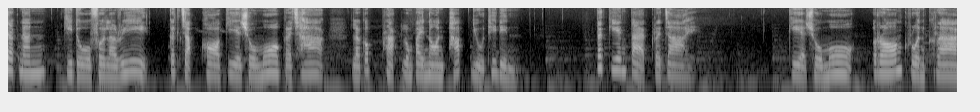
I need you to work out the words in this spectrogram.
จากนั้น กิโดเฟอร์รารีก็จับคอเกียร์โชโมกระชาก แล้วก็ผลักลงไปนอนพับอยู่ที่ดิน ตะเกียงแตกกระจาย เกียร์โชโมร้องครวญคราง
